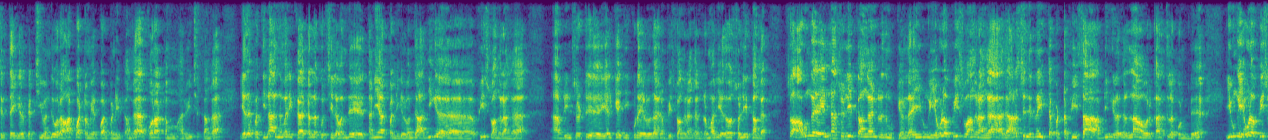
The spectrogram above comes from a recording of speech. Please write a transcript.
சிறுத்தைகள் கட்சி வந்து ஒரு ஆர்ப்பாட்டம் ஏற்பாடு பண்ணியிருக்காங்க போராட்டம் அறிவிச்சிருக்காங்க. எதை பற்றினா அந்த மாதிரி க கள்ளக்குறிச்சியில் வந்து தனியார் பள்ளிகள் வந்து அதிக ஃபீஸ் வாங்குறாங்க அப்படின்னு சொல்லிட்டு எல்கேஜி கூட எழுபதாயிரம் ஃபீஸ் வாங்குறாங்கன்ற மாதிரி ஏதோ சொல்லியிருக்காங்க. ஸோ அவங்க என்ன சொல்லியிருக்காங்கன்றது முக்கியம் இல்லை. இவங்க எவ்வளோ ஃபீஸ் வாங்குறாங்க அது அரசு நிர்ணயிக்கப்பட்ட ஃபீஸா அப்படிங்கிறதெல்லாம் ஒரு கருத்தில் கொண்டு இவங்க எவ்வளோ ஃபீஸ்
